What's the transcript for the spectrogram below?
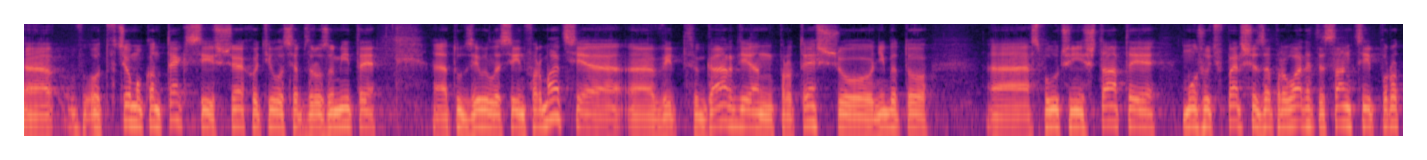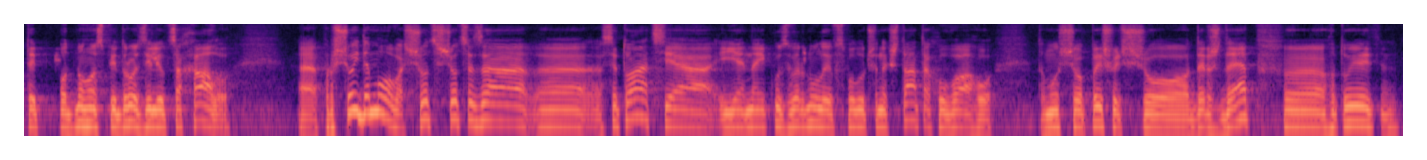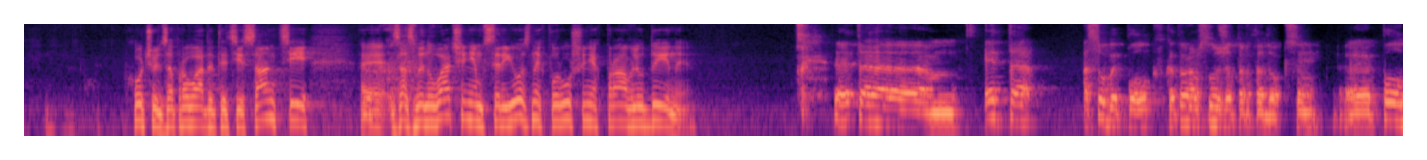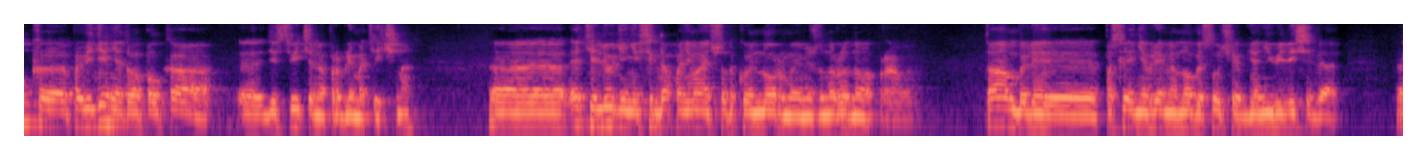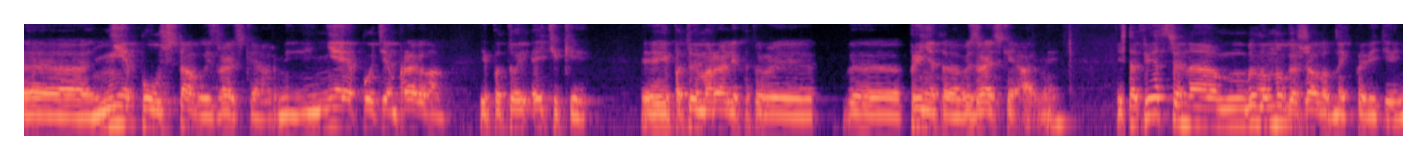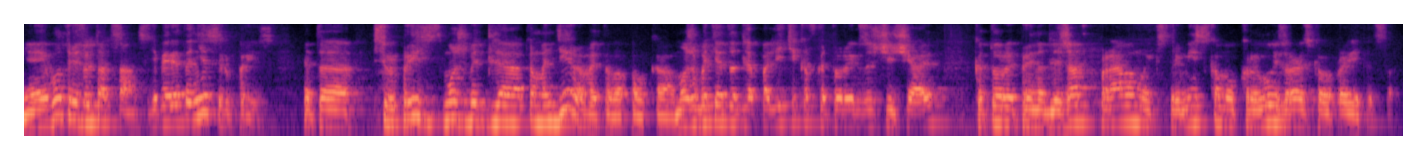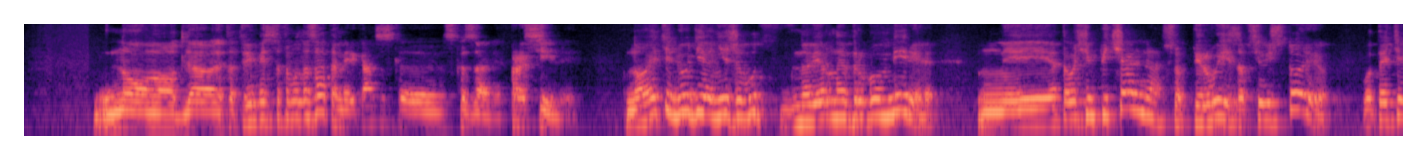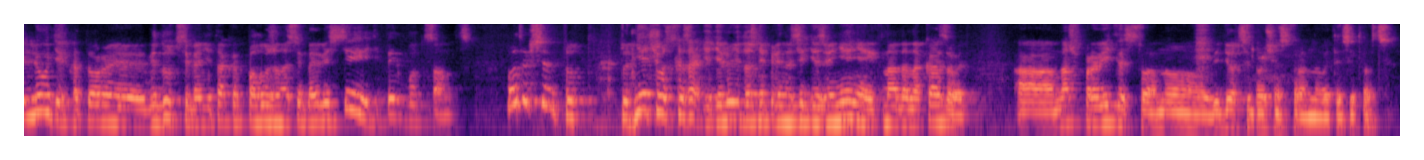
Е, От в цьому контексті ще хотілося б зрозуміти. е, Тут з'явилася інформація е, від Guardian про те, що нібито Сполучені Штати можуть вперше запровадити санкції проти одного з підрозділів Цахалу. Про що йде мова? Що, що це за е, ситуація, на яку звернули в Сполучених Штатах увагу? Тому що пишуть, що Держдеп е, готує хочуть запровадити ці санкції е, за звинуваченням в серйозних порушеннях прав людини. Это, м, это особый полк, в котором служат ортодоксы. Э, Полк, э, поведение этого полка э, действительно проблематично. Э, Эти люди не всегда понимают, что такое нормы международного права. Там были в последнее время много случаев, где они вели себя э, не по уставу израильской армии, не по тем правилам и по той этике, э, и по той морали, которая э, принята в израильской армии. И, соответственно, было много жалобных поведений. И вот результат санкций. Теперь это не сюрприз. Это сюрприз, может быть, для командиров этого полка, может быть, это для политиков, которые их защищают, которые принадлежат к правому экстремистскому крылу израильского правительства. Но для это три месяца тому назад американцы ска- сказали, просили. Но эти люди, они живут, наверное, в другом мире. И это очень печально, что впервые за всю историю вот эти люди, которые ведут себя не так, как положено себя вести, и теперь будут санкции. Вот и все. Тут, тут нечего сказать. Эти люди должны приносить извинения, их надо наказывать. А наше правительство, оно ведет себя очень странно в этой ситуации.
